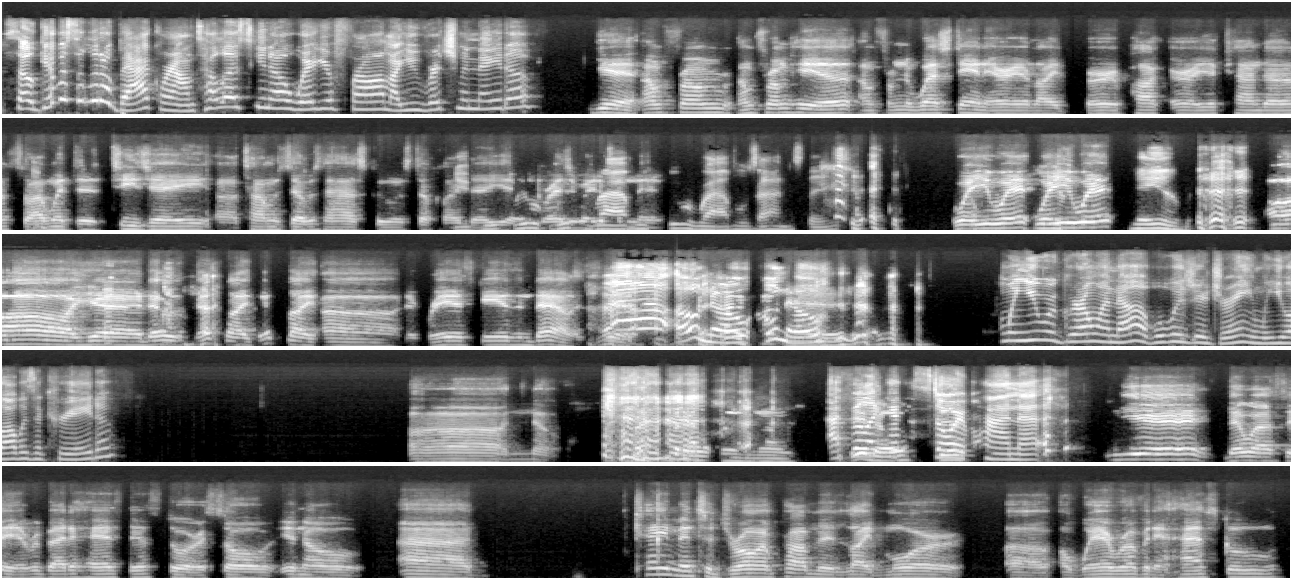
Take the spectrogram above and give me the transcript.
So give us a little background. Tell us, you know, where you're from. Are you Richmond native? yeah, I'm from I'm from here. I'm from the West End area, like Byrd Park area, kinda. So I went to TJ, uh, Thomas Jefferson High School and stuff like that. Yeah, we, were, we, graduated were from rivals, there. we were rivals, I understand. Where you went? Where you went? Damn. Oh yeah, that was, that's like that's like uh the Redskins in Dallas. Yeah. Ah, oh no, oh no. Yeah. When you were growing up, what was your dream? Were you always a creative? Uh no. I feel You like know, there's a story yeah. behind that. yeah, that's why I say everybody has their story. So, you know, I came into drawing probably like more uh aware of it in high school.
